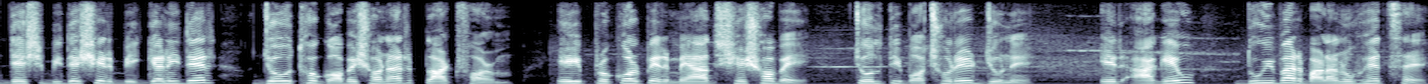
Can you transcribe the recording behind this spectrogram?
দেশ বিদেশের বিজ্ঞানীদের যৌথ গবেষণার প্ল্যাটফর্ম। এই প্রকল্পের মেয়াদ শেষ হবে চলতি বছরের জুনে। এর আগেও দুইবার বাড়ানো হয়েছে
